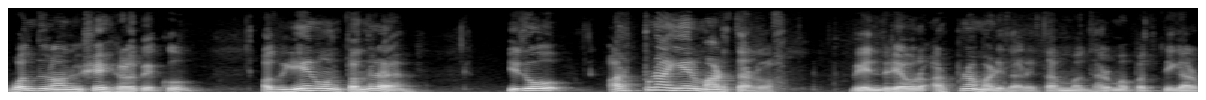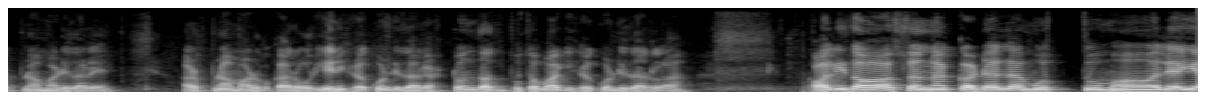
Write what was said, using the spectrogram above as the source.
ಒಂದು ನಾನು ವಿಷಯ ಹೇಳಬೇಕು. ಅದು ಏನು ಅಂತಂದರೆ, ಇದು ಅರ್ಪಣ ಏನು ಮಾಡ್ತಾರಲ್ಲ, ಬೇಂದ್ರೆ ಅವರು ಅರ್ಪಣ ಮಾಡಿದ್ದಾರೆ. ತಮ್ಮ ಧರ್ಮಪತ್ನಿಗೆ ಅರ್ಪಣ ಮಾಡಿದ್ದಾರೆ. ಅರ್ಪಣ ಮಾಡ್ಬೇಕಾದ್ರೆ ಅವ್ರು ಏನು ಹೇಳ್ಕೊಂಡಿದ್ದಾರೆ, ಅಷ್ಟೊಂದು ಅದ್ಭುತವಾಗಿ ಹೇಳ್ಕೊಂಡಿದ್ದಾರಲ್ಲ. ಕಾಳಿದಾಸನ ಕಡಲ ಮುತ್ತು ಮಾಲೆಯ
